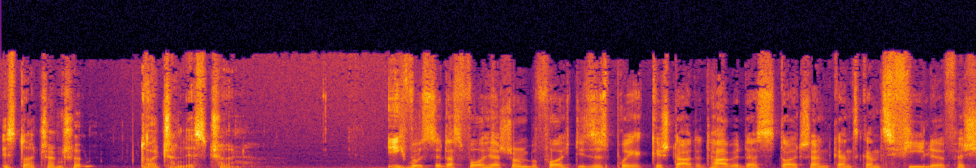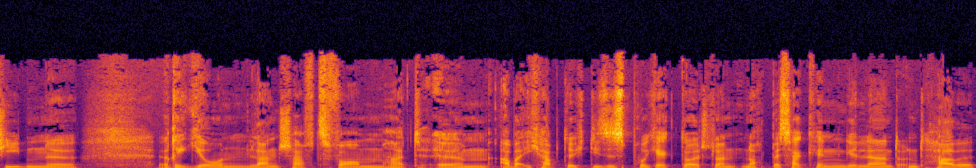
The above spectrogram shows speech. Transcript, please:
Ist Deutschland schön? Deutschland ist schön. Ich wusste das vorher schon, bevor ich dieses Projekt gestartet habe, dass Deutschland ganz, ganz viele verschiedene Regionen, Landschaftsformen hat. Ähm, aber ich habe durch dieses Projekt Deutschland noch besser kennengelernt und habe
